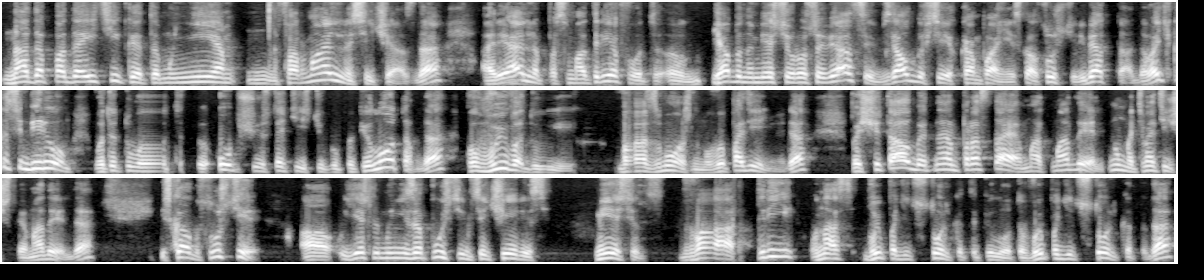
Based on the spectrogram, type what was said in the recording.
надо подойти к этому не формально сейчас, да, а реально посмотрев, вот э, я бы на месте Росавиации взял бы всех компаний и сказал, слушайте, ребята, а давайте-ка соберем вот эту вот общую статистику по пилотам, да, по выводу их, возможному выпадению, да, посчитал бы, это, наверное, простая мат-модель, ну, математическая модель, да, и сказал бы, слушайте, а если мы не запустимся через месяц, два, три, у нас выпадет столько-то пилотов, выпадет столько-то, да,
